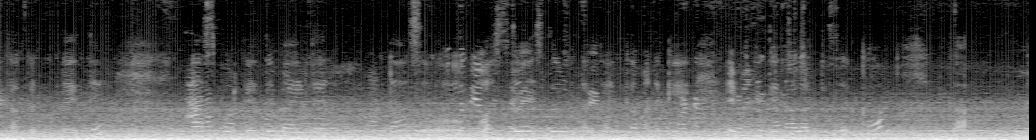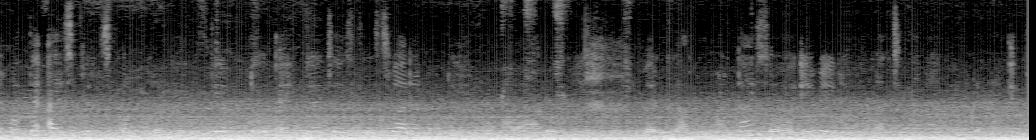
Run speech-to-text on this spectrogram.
ఇంకా అక్కడ నుండి అయితే నా నాస్పూర్కి అయితే బయలుదేరామన్నమాట. సో వస్తూ వస్తూ ఉండగా ఇంకా మనకి ఏమైనా తినాలనిపిస్తాక ఇంకా మేమైతే ఐస్ క్రీమ్స్ కొనుక్కొని తింటూ ఎంజాయ్ చేస్తూ స్వరణం మా వారు వెళ్ళామన్నమాట సో ఈ వీడియో మీకు నచ్చిందని అనుకుంటున్నాను. ఇంత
